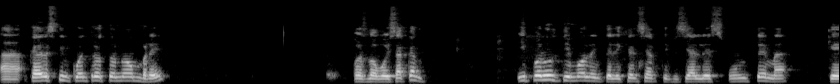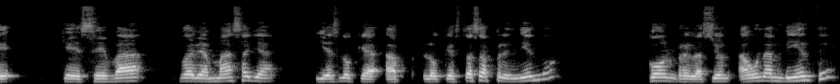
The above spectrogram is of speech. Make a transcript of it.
a, cada vez que encuentre otro nombre, pues lo voy sacando. Y por último, la inteligencia artificial es un tema que, que se va todavía más allá y es lo que, a- lo que estás aprendiendo con relación a un ambiente,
